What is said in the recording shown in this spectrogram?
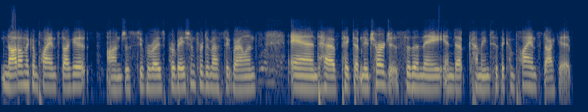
not on the compliance docket on just supervised probation for domestic violence and have picked up new charges. So then they end up coming to the compliance docket.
